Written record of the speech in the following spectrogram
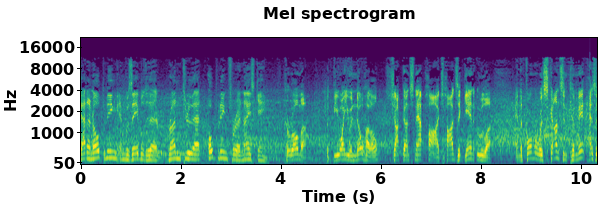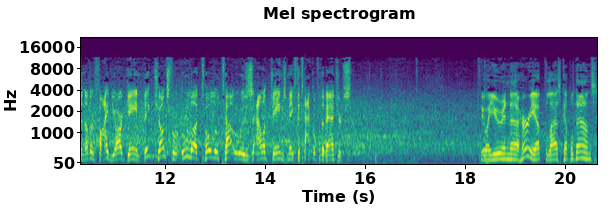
got an opening, and was able to run through that opening for a nice gain. Koroma with BYU in no huddle. Shotgun snap Hoge. Hoge again, Ula. And the former Wisconsin commit has another five yard gain. Big chunks for Ula Tolutau as Alec James makes the tackle for the Badgers. BYU in a hurry up the last couple downs.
